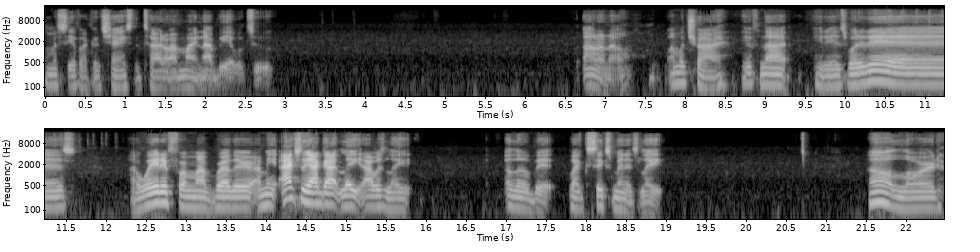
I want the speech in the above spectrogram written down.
I'm gonna see if I can change the title. I might not be able to. I don't know. I'm gonna try. If not, it is what it is. I waited for my brother. I mean, actually, I got late. I was late a little bit, like six minutes late. Oh Lord.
